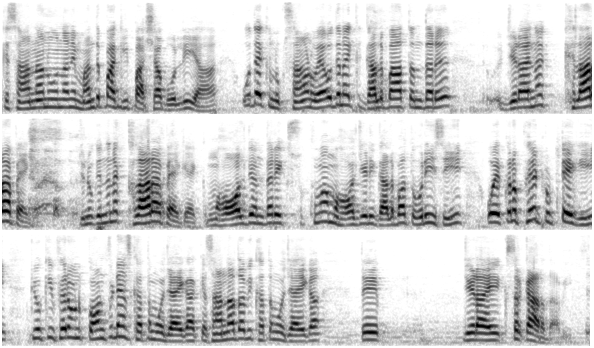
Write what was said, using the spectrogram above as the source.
ਕਿਸਾਨਾਂ ਨੂੰ ਉਹਨਾਂ ਨੇ ਮੰਦਭਾਗੀ ਭਾਸ਼ਾ ਬੋਲੀ ਆ ਉਹਦਾ ਇੱਕ ਨੁਕਸਾਨ ਹੋਇਆ ਉਹਦੇ ਨਾਲ ਇੱਕ ਗੱਲਬਾਤ ਅੰਦਰ ਜਿਹੜਾ ਹੈ ਨਾ ਖਿਲਾਰਾ ਪੈ ਗਿਆ ਜਿਹਨੂੰ ਕਹਿੰਦੇ ਨਾ ਖਿਲਾਰਾ ਪੈ ਗਿਆ ਇੱਕ ਮਾਹੌਲ ਦੇ ਅੰਦਰ ਇੱਕ ਸੁਖਮਾ ਮਾਹੌਲ ਜਿਹੜੀ ਗੱਲਬਾਤ ਹੋ ਰਹੀ ਸੀ ਉਹ ਇੱਕ ਵਾਰ ਫਿਰ ਟੁੱਟੇਗੀ ਕਿਉਂਕਿ ਫਿਰ ਹੁਣ ਕੌਨਫੀਡੈਂਸ ਖਤਮ ਹੋ ਜਾਏਗਾ ਕਿਸਾਨਾਂ ਦਾ ਵੀ ਖਤਮ ਹੋ ਜਾਏਗਾ ਤੇ ਜਿਹੜਾ ਇੱਕ ਸਰਕਾਰ ਦਾ ਵੀ। ਸਰ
